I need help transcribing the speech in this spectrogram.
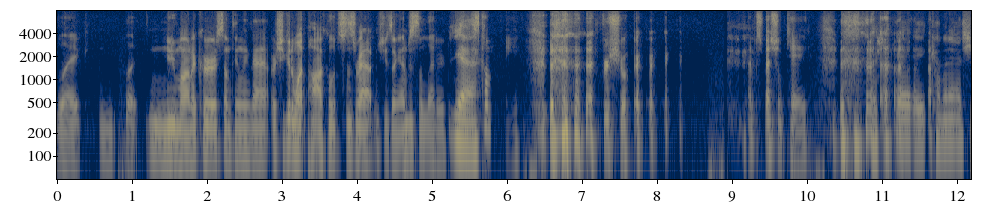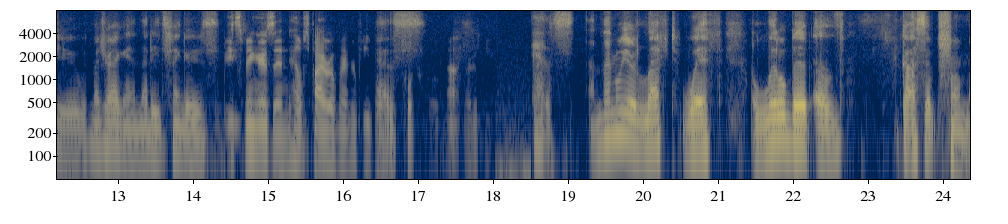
like like new moniker or something like that. Or she could have went Apocalypse's route, and she's like, I'm just a letter. Yeah. Just call me for sure. I'm Special K. Special K coming at you with my dragon that eats fingers. Eats fingers and helps Pyro murder people. Yes. quote, unquote, Not murder people. Yes. And then we are left with a little bit of gossip from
